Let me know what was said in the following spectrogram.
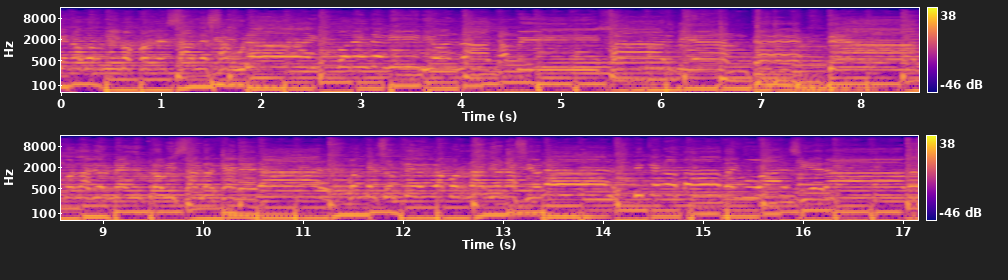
Que nos dormimos con el sable samurai, por el delirio en la capilla ardiente. ¿Te acordás de Olmedo improvisando al general? Cuando el sorteo iba por Radio Nacional y que no daba igual si era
